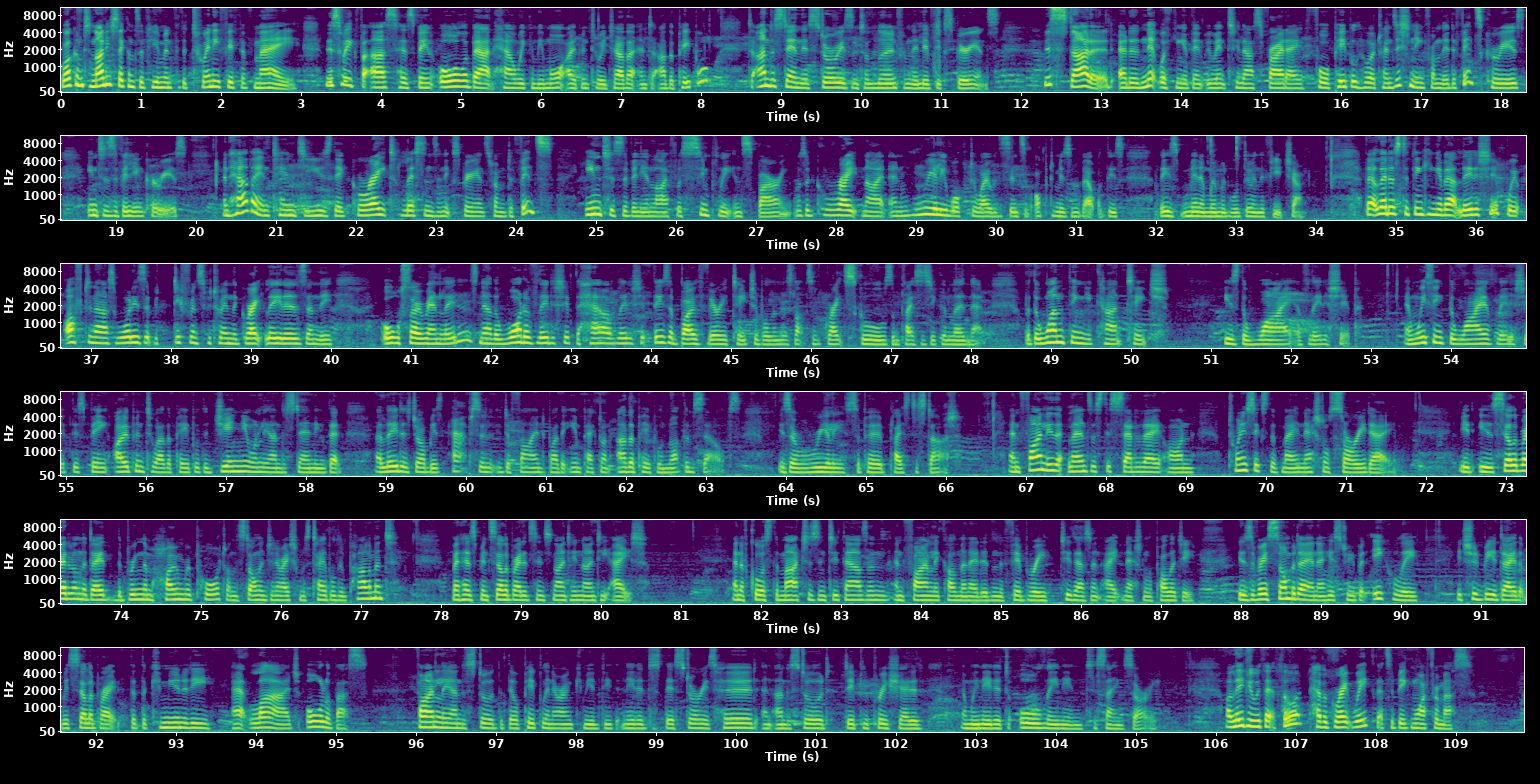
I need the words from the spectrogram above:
Welcome to 90 Seconds of Human for the 25th of May. This week for us has been all about how we can be more open to each other and to other people, to understand their stories and to learn from their lived experience. This started at a networking event we went to last Friday for people who are transitioning from their defence careers into civilian careers and how they intend to use their great lessons and experience from defence into civilian life was simply inspiring. It was a great night and really walked away with a sense of optimism about what these, these men and women will do in the future. That led us to thinking about leadership. We often ask what is the difference between the great leaders and the also ran leaders. Now, the what of leadership, the how of leadership, these are both very teachable, and there's lots of great schools and places you can learn that. But the one thing you can't teach is the why of leadership. And we think the why of leadership, this being open to other people, the genuinely understanding that a leader's job is absolutely defined by the impact on other people, not themselves, is a really superb place to start. And finally, that lands us this Saturday on 26th of May, National Sorry Day. It is celebrated on the day the Bring Them Home report on the stolen generation was tabled in Parliament, but has been celebrated since 1998 and of course the marches in 2000 and finally culminated in the February 2008 national apology. It is a very sombre day in our history, but equally it should be a day that we celebrate that the community at large, all of us, finally understood that there were people in our own community that needed their stories heard and understood, deeply appreciated, and we needed to all lean in to saying sorry. I'll leave you with that thought. Have a great week. That's a big mwah from us.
